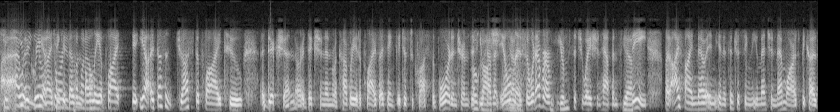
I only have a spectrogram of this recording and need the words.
So I, I would agree, and I think it doesn't only apply it, yeah, it doesn't just apply to addiction or addiction and recovery. It applies, I think, it just across the board in terms of oh, if you gosh, have an illness yeah. or whatever mm-hmm. your situation happens to yes. be. But I find, and it's interesting that you mentioned memoirs because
